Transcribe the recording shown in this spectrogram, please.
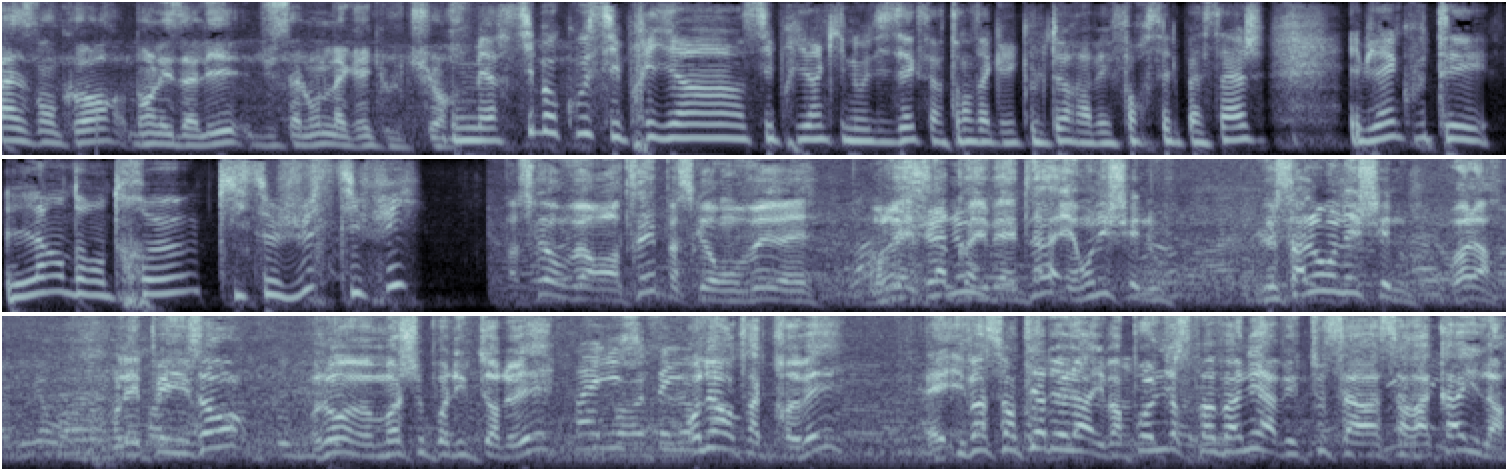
pas encore dans les allées du salon de l'agriculture. Merci beaucoup Cyprien. Cyprien qui nous disait que certains agriculteurs avaient forcé le passage. Eh bien écoutez, l'un d'entre eux qui se justifie. Parce qu'on veut rentrer, parce qu'on veut, on, est chez nous. être là et on est chez nous. Le salon, on est chez nous. Voilà. On est paysans. moi, je suis producteur de lait. On est en train de crever. Et il va sortir de là. Il va pas venir se pavaner avec toute sa, sa racaille là.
